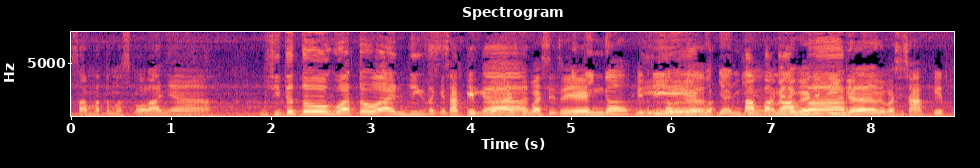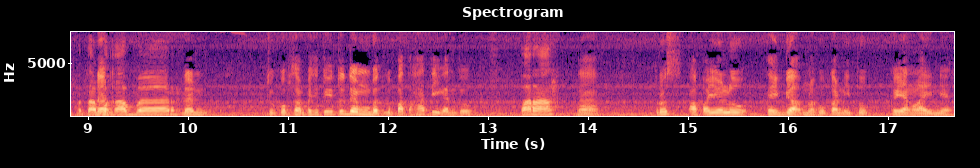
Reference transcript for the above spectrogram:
sama teman sekolahnya di situ tuh gue tuh anjing sakit Sakit hati kan. banget tuh pasti tuh ya. ditinggal Ditinggal. buat janji Tanpa ya. Namanya juga kabar. ditinggal udah pasti sakit. pertama Dan- kabar dan cukup sampai situ itu yang membuat lu patah hati kan tuh parah nah terus apa ya lu tega melakukan itu ke yang lainnya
